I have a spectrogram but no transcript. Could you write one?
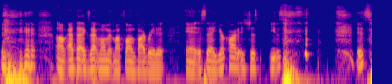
um, at that exact moment, my phone vibrated, and it said, "Your card is just." It's, it's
